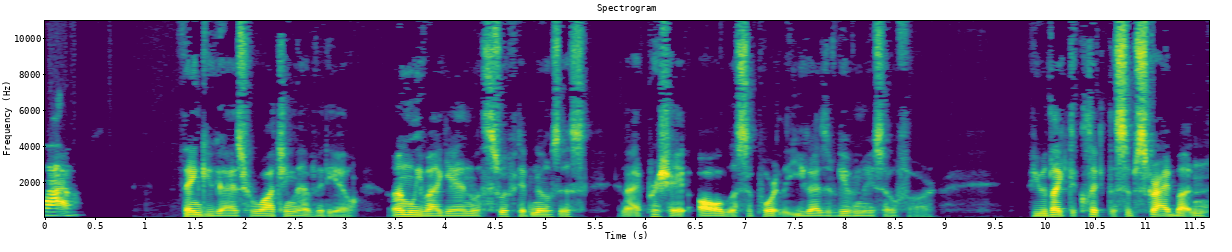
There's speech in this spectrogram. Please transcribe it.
Wow. Thank you guys for watching that video. I'm Levi Gann with Swift Hypnosis, and I appreciate all the support that you guys have given me so far. If you would like to click the subscribe button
